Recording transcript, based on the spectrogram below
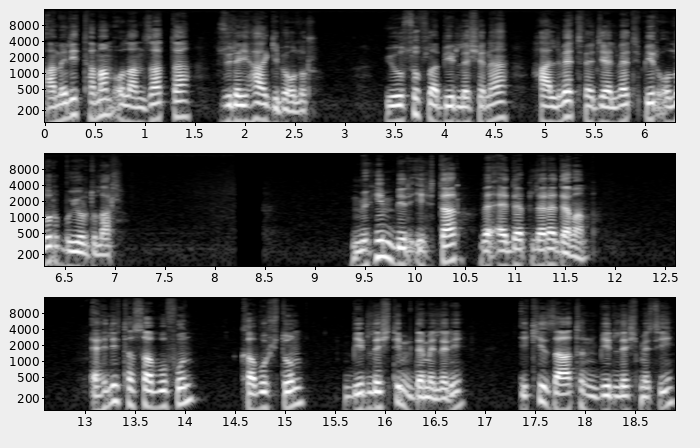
Ameli tamam olan zat da Züleyha gibi olur. Yusuf'la birleşene halvet ve celvet bir olur buyurdular. Mühim bir ihtar ve edeplere devam. Ehli tasavvufun kavuştum, birleştim demeleri, iki zatın birleşmesi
